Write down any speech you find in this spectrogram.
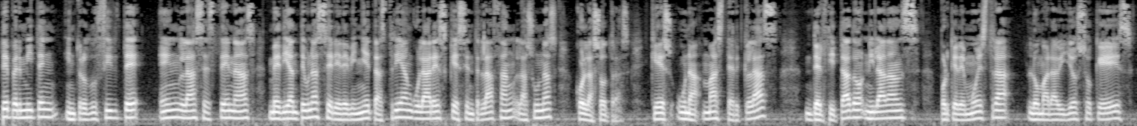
te permiten introducirte en las escenas mediante una serie de viñetas triangulares que se entrelazan las unas con las otras, que es una masterclass del citado Neil Adams porque demuestra lo maravilloso que es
